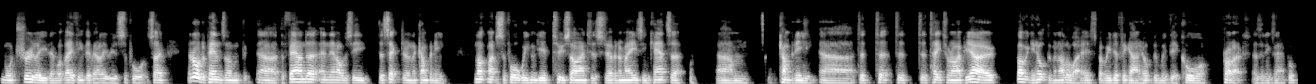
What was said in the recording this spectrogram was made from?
more truly than what they think their value is support. So it all depends on the, uh, the founder and then obviously the sector and the company. Not much support we can give two scientists who have an amazing cancer um, company uh, to, to, to, to take to an IPO but we can help them in other ways. But we definitely can't help them with their core product, as an example.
